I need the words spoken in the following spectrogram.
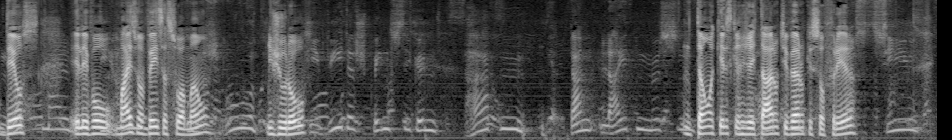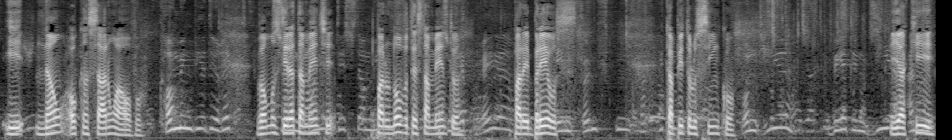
Deus elevou mais uma vez a sua mão e jurou. Então aqueles que rejeitaram tiveram que sofrer e não alcançaram o alvo. Vamos diretamente para o Novo Testamento, para Hebreus, capítulo 5. E aqui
